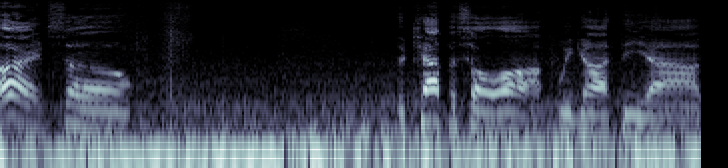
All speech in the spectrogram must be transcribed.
All right, so to cap this all off, we got the uh,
